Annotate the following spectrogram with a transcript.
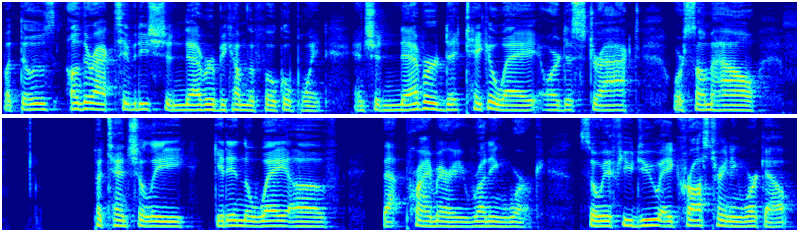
but those other activities should never become the focal point and should never take away or distract or somehow potentially get in the way of that primary running work. So if you do a cross training workout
